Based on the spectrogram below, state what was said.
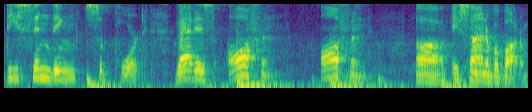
descending support. That is often, often uh, a sign of a bottom.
